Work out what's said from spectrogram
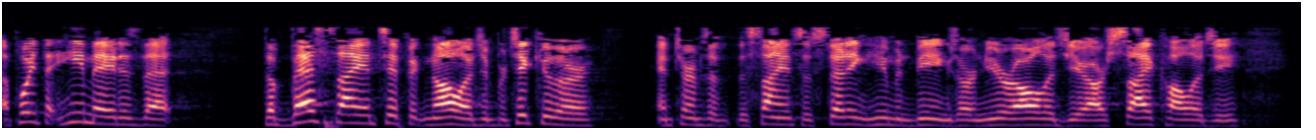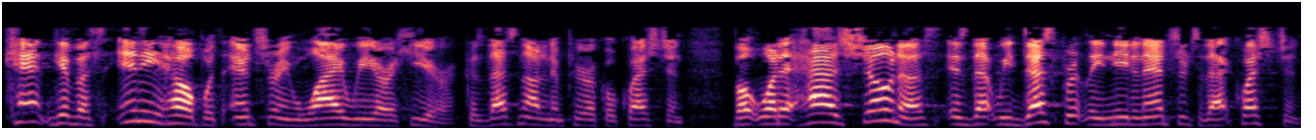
a point that he made is that the best scientific knowledge, in particular in terms of the science of studying human beings, our neurology, our psychology, can't give us any help with answering why we are here, because that's not an empirical question. But what it has shown us is that we desperately need an answer to that question.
